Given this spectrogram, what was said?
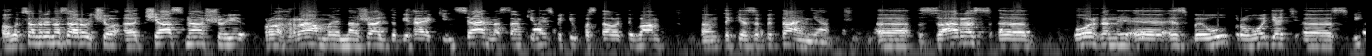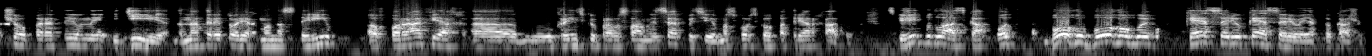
Олександре Назаровичу, час нашої програми, на жаль, добігає кінця. На сам кінець хотів поставити вам ем, таке запитання. Зараз органи е, СБУ проводять е, слідчо-оперативні дії на територіях монастирів, е, в парафіях Української православної церкви, ці Московського патріархату. Скажіть, будь ласка, от Богу Богови, кесарю кесарю, як то кажуть.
